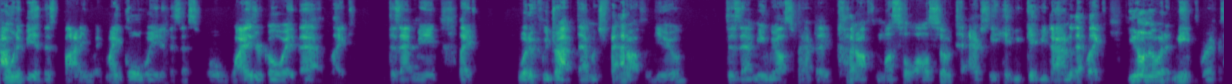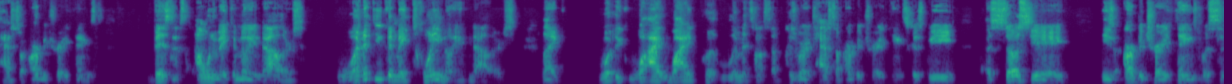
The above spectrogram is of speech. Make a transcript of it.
I want to be at this body weight. My goal weight is this. Well, why is your goal weight that? Like, does that mean like, what if we drop that much fat off of you? Does that mean we also have to cut off muscle also to actually hit you, get you down to that? Like, you don't know what it means. We're attached to arbitrary things. Business. I want to make a million dollars what if you could make $20 million? Like, what, why, why put limits on stuff? Because we're attached to arbitrary things because we associate these arbitrary things with su-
